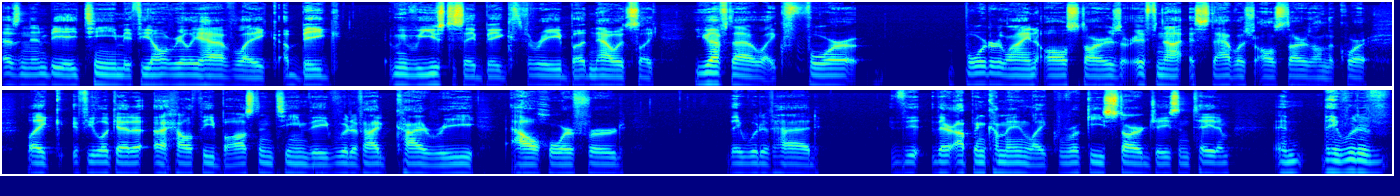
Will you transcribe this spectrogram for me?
as an nba team if you don't really have like a big i mean we used to say big 3 but now it's like you have to have like four borderline all stars, or if not established all stars on the court. Like if you look at a, a, healthy Boston team, they would have had Kyrie, Al Horford. They would have had the, their up and coming like rookie star Jayson Tatum, and they would have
